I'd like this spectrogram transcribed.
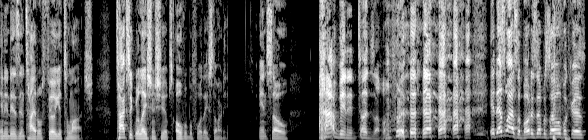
and it is entitled Failure to Launch Toxic Relationships Over Before They Started. And so I've been in tons of them. and that's why it's a bonus episode because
